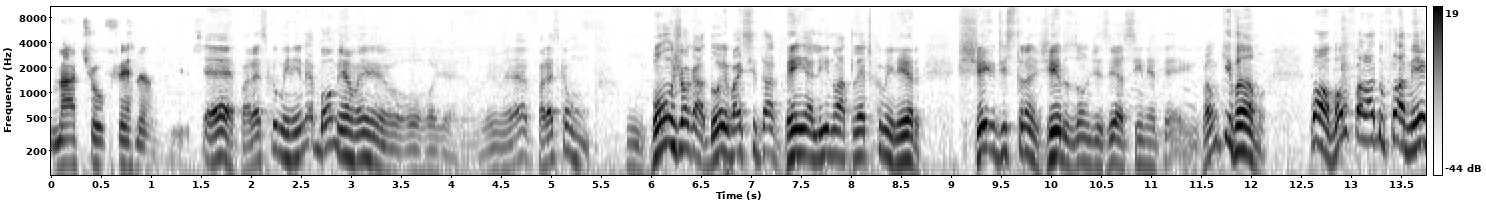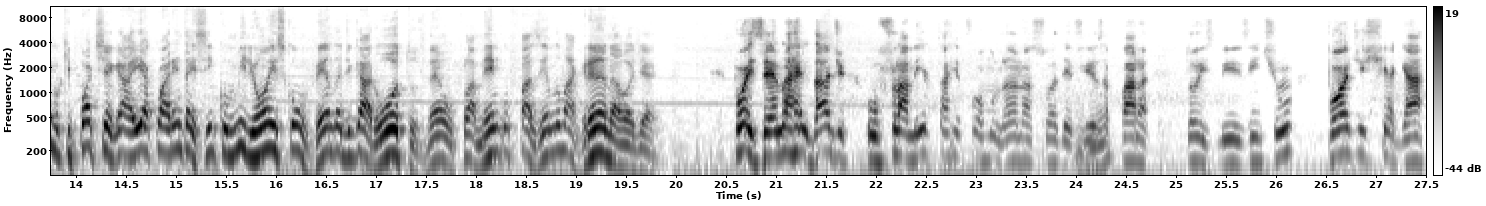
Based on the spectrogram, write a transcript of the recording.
Nacho Fernandes. É, parece que o menino é bom mesmo, hein, Rogério? É, parece que é um, um bom jogador e vai se dar bem ali no Atlético Mineiro. Cheio de estrangeiros, vamos dizer assim, né? Tem, vamos que vamos. Bom, vamos falar do Flamengo, que pode chegar aí a 45 milhões com venda de garotos, né? O Flamengo fazendo uma grana, Rogério. Pois é, na realidade, o Flamengo está reformulando a sua defesa uhum. para 2021 pode chegar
